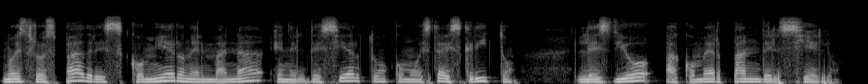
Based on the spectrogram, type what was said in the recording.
Nuestros padres comieron el maná en el desierto como está escrito, les dio a comer pan del cielo.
